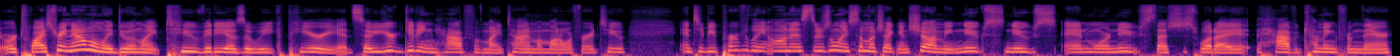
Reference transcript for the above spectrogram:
or twice. Right now, I'm only doing like two videos a week, period. So you're getting half of my time on Modern Warfare 2. And to be perfectly honest, there's only so much I can show. I mean, nukes, nukes, and more nukes. That's just what I have coming from there.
